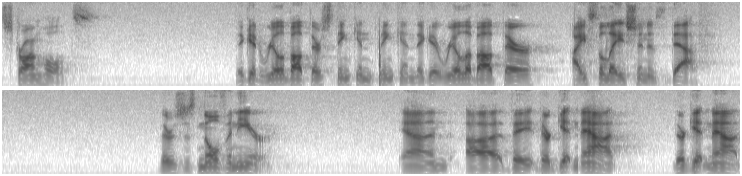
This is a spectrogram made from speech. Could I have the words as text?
strongholds. They get real about their stinking thinking. They get real about their isolation is death. There's just no veneer. And uh, they, they're getting at, they're getting at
